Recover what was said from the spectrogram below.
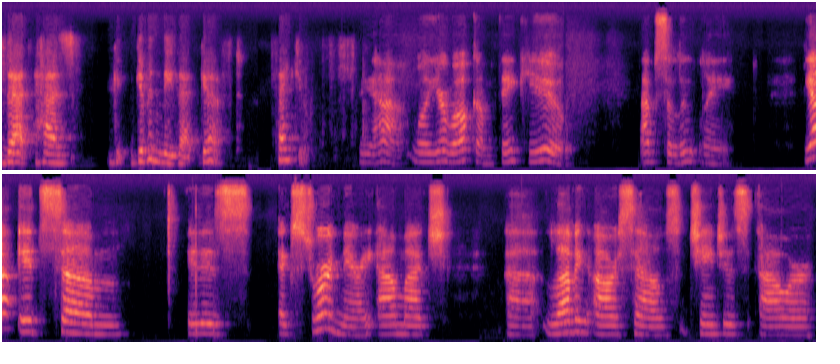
that has g- given me that gift. Thank you. Yeah, well, you're welcome. Thank you. Absolutely. Yeah, it's um, it is extraordinary how much uh, loving ourselves changes our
